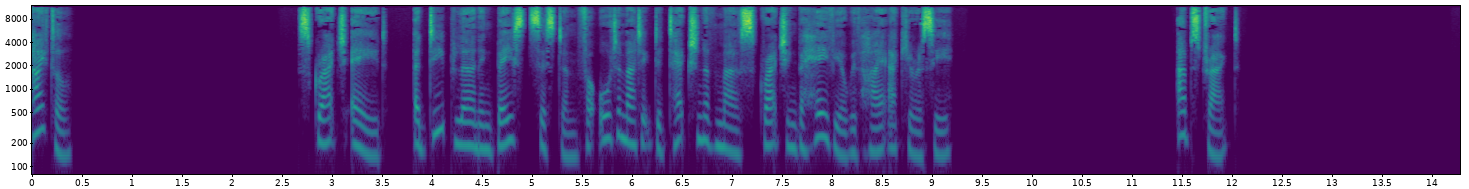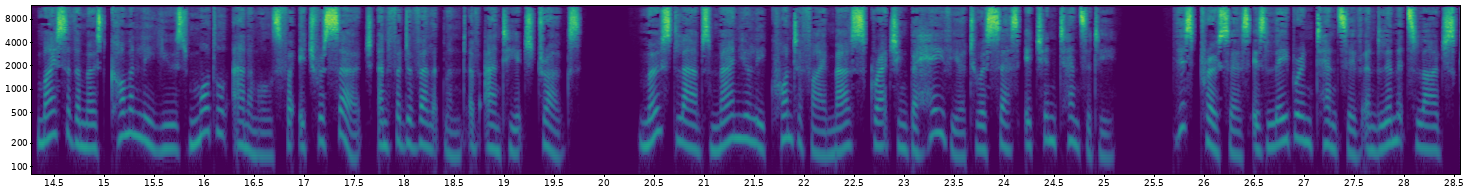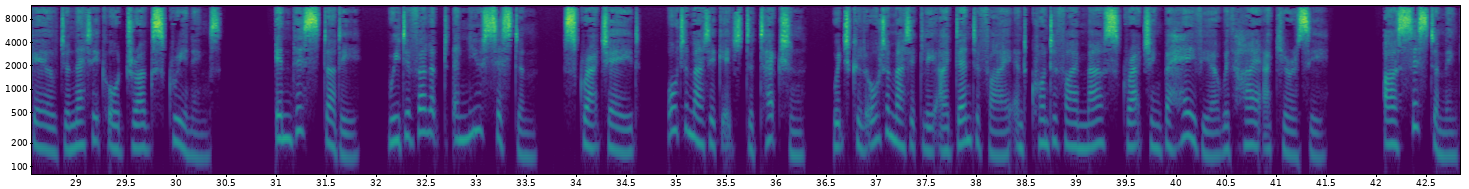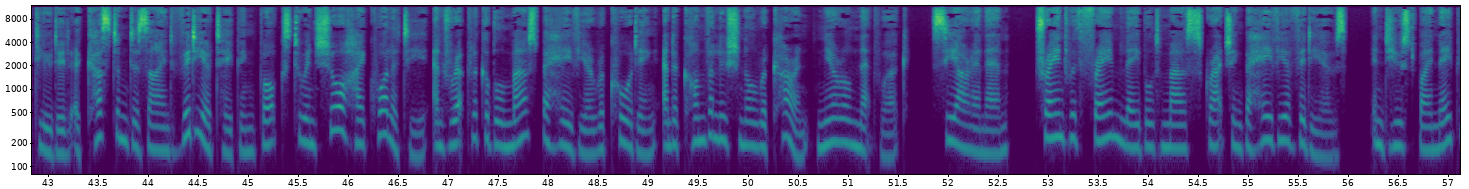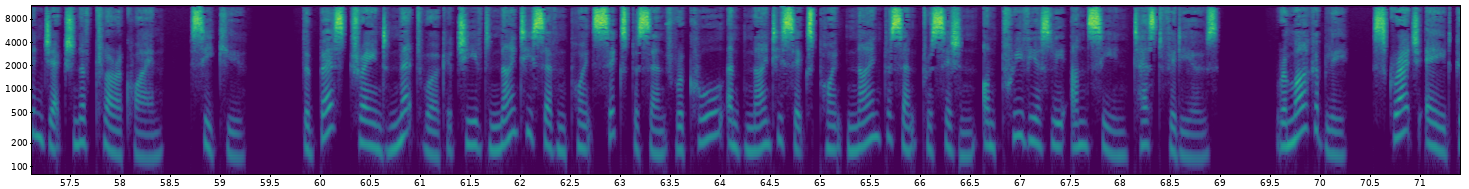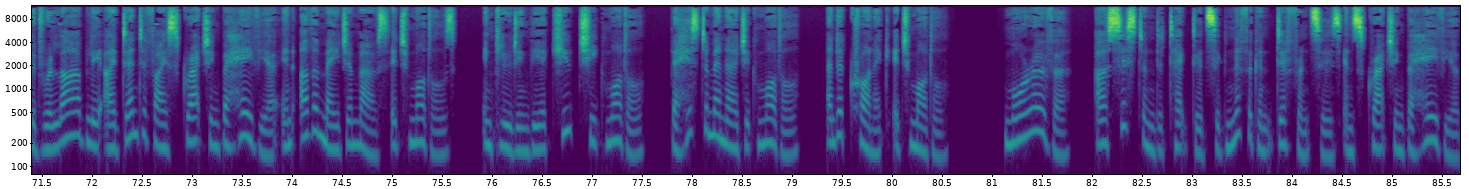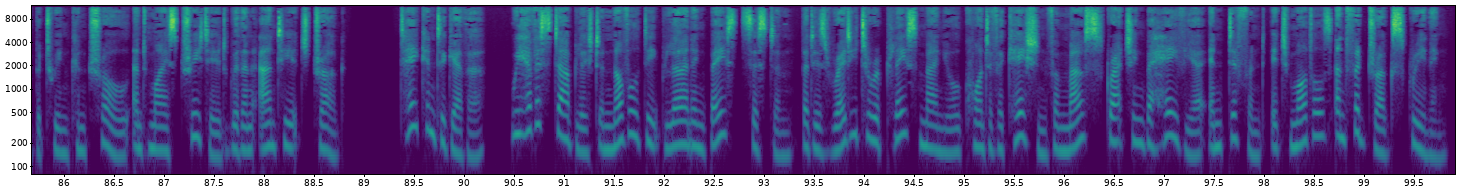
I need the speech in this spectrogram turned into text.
Title Scratch Aid, a deep learning based system for automatic detection of mouse scratching behavior with high accuracy. Abstract Mice are the most commonly used model animals for itch research and for development of anti itch drugs. Most labs manually quantify mouse scratching behavior to assess itch intensity. This process is labor intensive and limits large scale genetic or drug screenings. In this study, we developed a new system, Scratch Aid, automatic itch detection, which could automatically identify and quantify mouse scratching behavior with high accuracy. Our system included a custom designed videotaping box to ensure high quality and replicable mouse behavior recording and a convolutional recurrent neural network, CRNN, trained with frame labeled mouse scratching behavior videos, induced by nape injection of chloroquine, CQ. The best trained network achieved 97.6% recall and 96.9% precision on previously unseen test videos. Remarkably, Scratch Aid could reliably identify scratching behavior in other major mouse itch models, including the acute cheek model, the histaminergic model, and a chronic itch model. Moreover, our system detected significant differences in scratching behavior between control and mice treated with an anti itch drug. Taken together, we have established a novel deep learning based system that is ready to replace manual quantification for mouse scratching behavior in different itch models and for drug screening.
